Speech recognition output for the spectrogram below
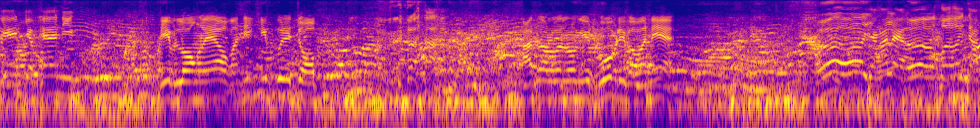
เย็นๆอย่าแพนิครีบลงแล้วก่อนที่คลิปกูจะจบอาจจะลง YouTube ดีกว่าวันนี้ เออเอออย่างนั้นแหละเออค่อยๆจับ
